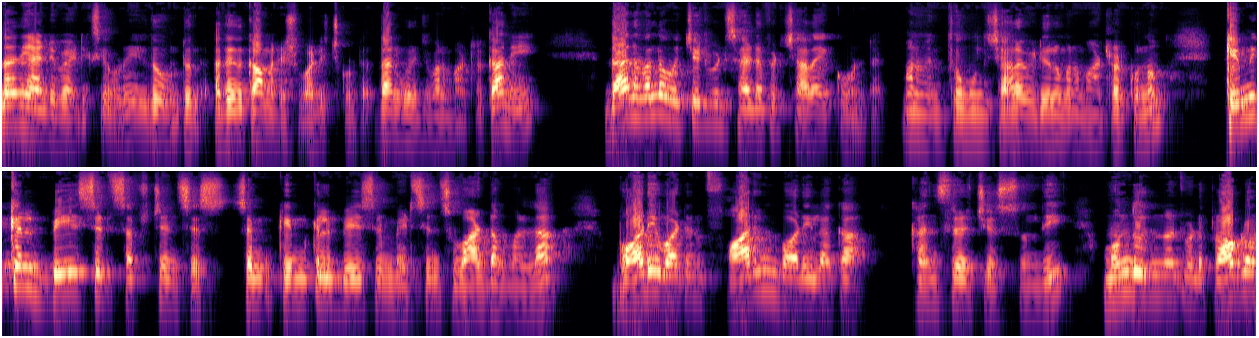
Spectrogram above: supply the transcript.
దాని యాంటీబయాటిక్స్ ఇవ్వడం ఏదో ఉంటుంది. అదేదో కాంబినేషన్ వాళ్ళు ఇచ్చుకుంటారు దాని గురించి మనం మాట్లాడు కానీ దానివల్ల వచ్చేటువంటి సైడ్ ఎఫెక్ట్ చాలా ఎక్కువ ఉంటాయి. మనం ఇంతకుముందు చాలా వీడియోలో మనం మాట్లాడుకున్నాం. Chemical based substances chemical based medicines వాడడం వల్ల బాడీ వాటిని ఫారిన్ బాడీ లాగా కన్సిడర్ చేస్తుంది. ముందు ఉన్నటువంటి ప్రాబ్లం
